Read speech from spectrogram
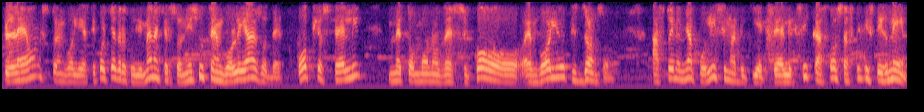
πλέον στο εμβολιαστικό κέντρο του Λιμένα Χερσονήσου θα εμβολιάζονται όποιος θέλει με το μονοδεσικό εμβόλιο της Johnson. Αυτό είναι μια πολύ σημαντική εξέλιξη, καθώς αυτή τη στιγμή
